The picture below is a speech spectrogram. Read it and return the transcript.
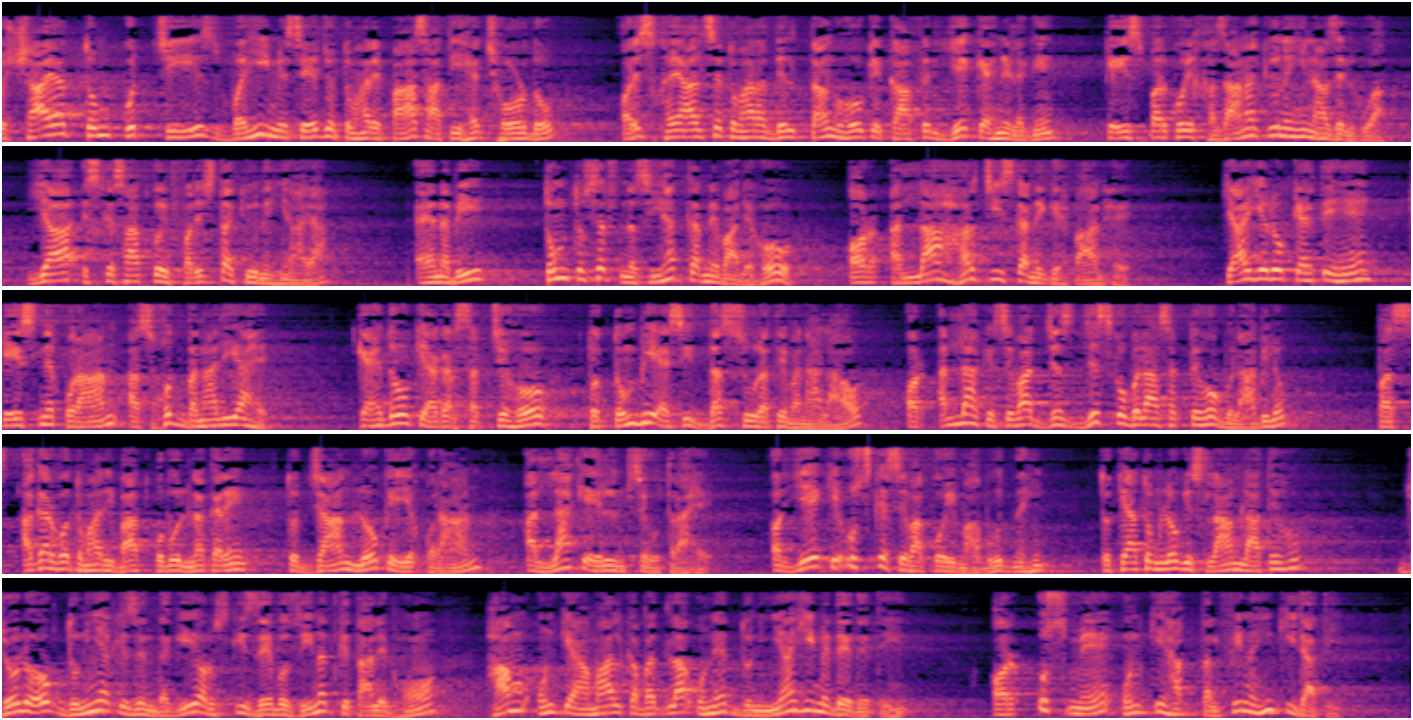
تو شاید تم کچھ چیز وہی میں سے جو تمہارے پاس آتی ہے چھوڑ دو، اور اس خیال سے تمہارا دل تنگ ہو کہ کافر یہ کہنے لگیں کہ اس پر کوئی خزانہ کیوں نہیں نازل ہوا، یا اس کے ساتھ کوئی فرشتہ کیوں نہیں آیا؟ اے نبی، تم تو صرف نصیحت کرنے والے ہو، اور اللہ ہر چیز کا نگہبان ہے۔ کیا یہ لوگ کہتے ہیں کہ اس نے قرآن از خود بنا لیا ہے؟ کہہ دو کہ اگر سچے ہو تو تم بھی ایسی دس صورتیں بنا لاؤ۔ اور اللہ کے سوا جس جس کو بلا سکتے ہو بلا بھی لو۔ پس اگر وہ تمہاری بات قبول نہ کریں، تو جان لو کہ یہ قرآن اللہ کے علم سے اترا ہے اور یہ کہ اس کے سوا کوئی معبود نہیں۔ تو کیا تم لوگ اسلام لاتے ہو؟ جو لوگ دنیا کی زندگی اور اس کی زیب و زینت کے طالب ہوں، ہم ان کے اعمال کا بدلہ انہیں دنیا ہی میں دے دیتے ہیں۔ اور اس میں ان کی حق تلفی نہیں کی جاتی۔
